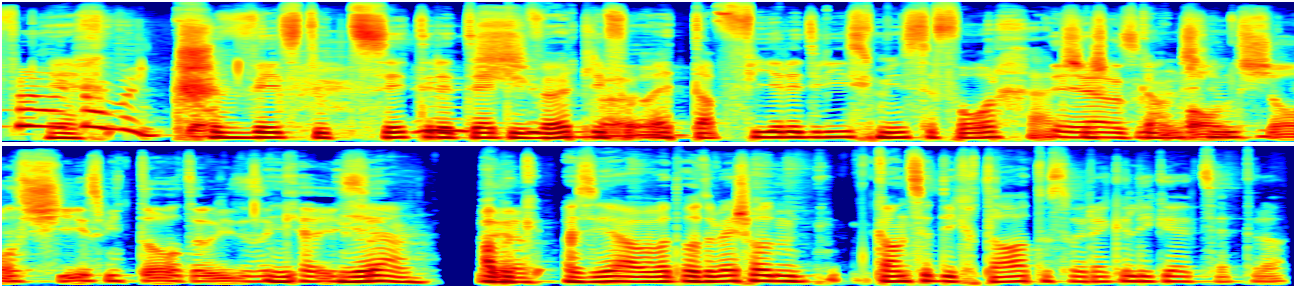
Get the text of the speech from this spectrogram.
abfragen, oh mein Gott. Schwitzt, du zittert, die Wörtli von Etappe 34 müssen vorkatschen. Ja, also ganz Bonchance, Schießmethode, wie das heisst. Ja. Aber, ja. Also ja, oder weißt du, halt mit ganzen Diktaten, so Regelungen etc.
